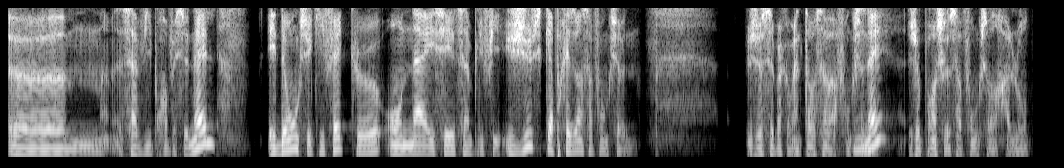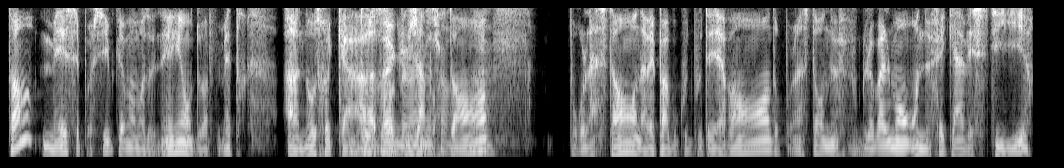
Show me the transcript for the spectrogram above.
euh, sa vie professionnelle. Et donc, ce qui fait que on a essayé de simplifier. Jusqu'à présent, ça fonctionne. Je ne sais pas combien de temps ça va fonctionner. Mm. Je pense que ça fonctionnera longtemps, mais c'est possible qu'à un moment donné, on doive mettre un autre cadre plus important. Pour l'instant, on n'avait pas beaucoup de bouteilles à vendre. Pour l'instant, globalement, on ne fait qu'investir.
